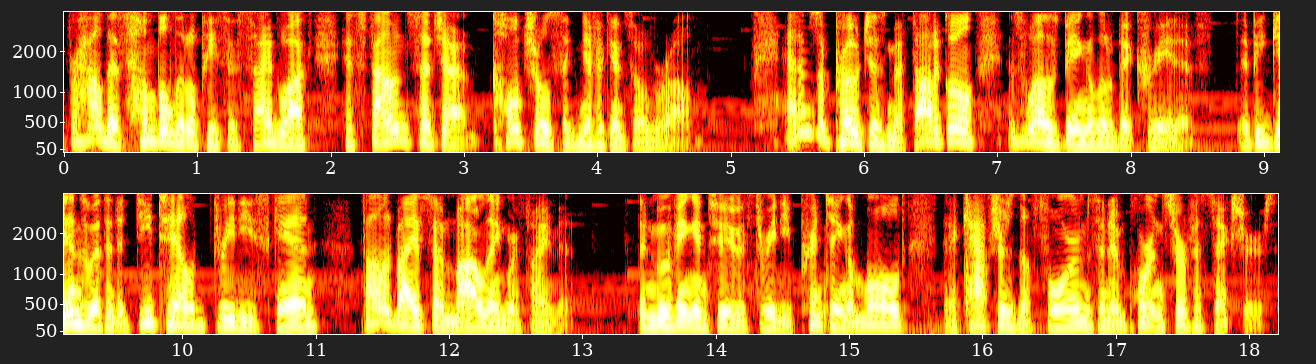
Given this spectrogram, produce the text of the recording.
for how this humble little piece of sidewalk has found such a cultural significance overall. Adam's approach is methodical as well as being a little bit creative. It begins with a detailed 3D scan, followed by some modeling refinement then moving into 3D printing a mold that captures the forms and important surface textures.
